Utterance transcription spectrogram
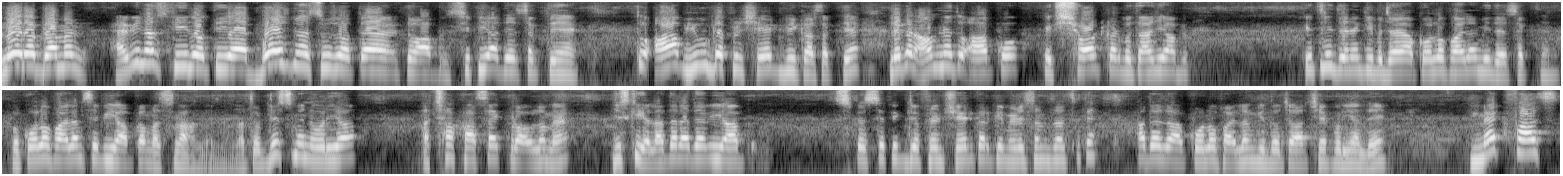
लोअर एब्डामन हैवीनेस फील होती है, बोझ महसूस होता है तो आप सिपिया दे सकते हैं। तो आप यू डिफ्रेंशिएट भी कर सकते हैं, लेकिन हमने तो आपको एक शॉर्टकट बता दिया आप इतनी देने की बजाय आप कोलोफाइलम भी दे सकते हैं। तो कोलोफाइलम से भी आपका मसला हल हो जाएगा। तो डिसमेनोरिया अच्छा खासा एक प्रॉब्लम है, जिसकी अलग अलग भी आप स्पेसिफिक डिफ्रेंशिएट करके मेडिसिन बता सकते हैं। अदर आप कोलोफाइलम की दो चार छह पुड़ियाँ दें। मैकफास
